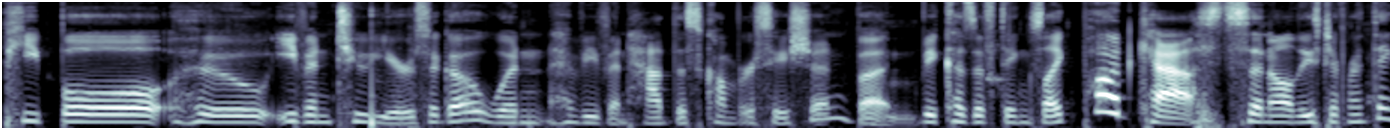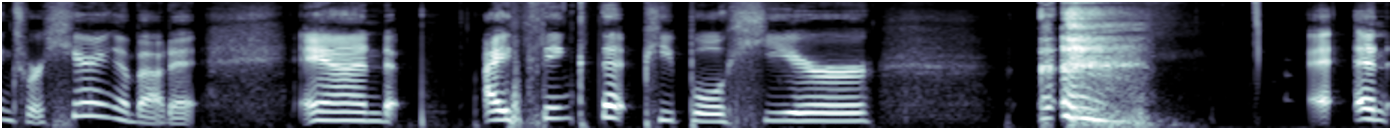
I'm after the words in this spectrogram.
People who even two years ago wouldn't have even had this conversation, but Mhm. because of things like podcasts and all these different things, we're hearing about it. And I think that people hear, and,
